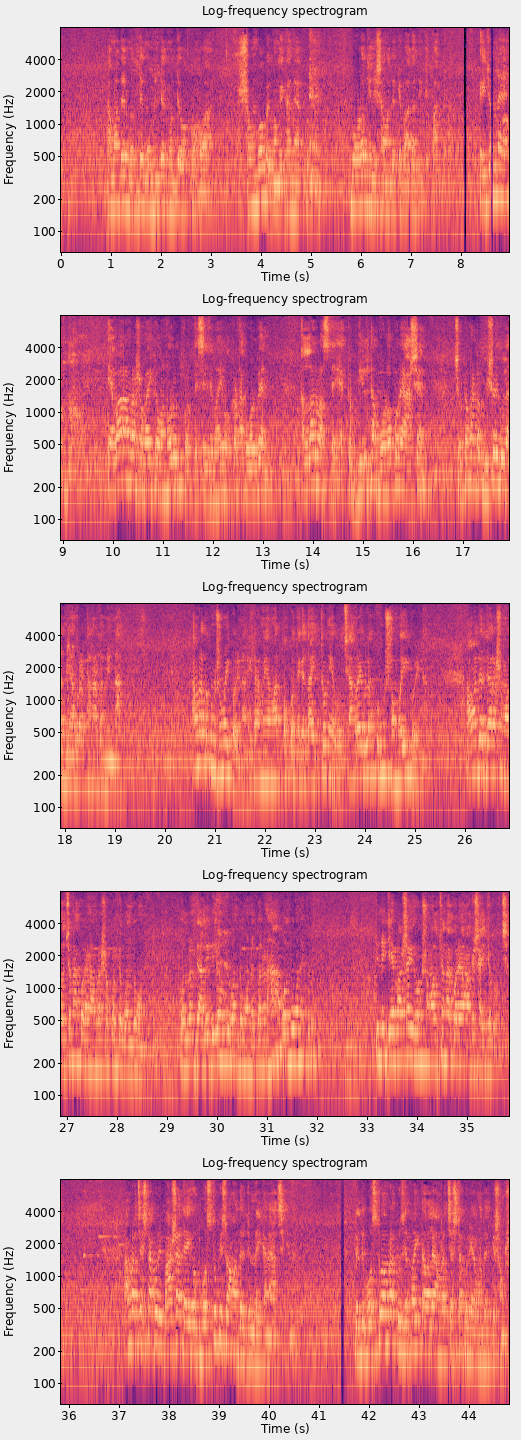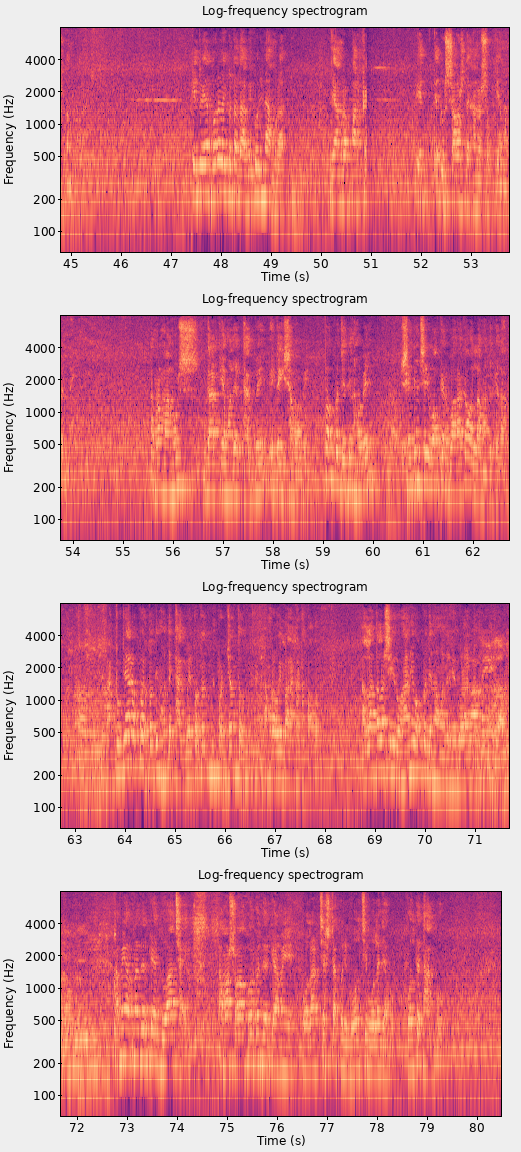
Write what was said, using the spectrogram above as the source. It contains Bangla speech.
আমাদের মধ্যে, মুমিনদের মধ্যে ঐক্য হওয়া সম্ভব এবং এখানে আর কোনো বড় জিনিস আমাদেরকে বাধা দিতে পারবে না। এই জন্যে এবার আমরা সবাইকে অনুরোধ করতেছি যে ভাই অক্ষটা করবেন। আল্লাহর বাস্তে একটু দিলটা বড় করে আসেন, ছোটোখাটো বিষয়গুলো নিয়ে আমরা টানাটানি না। আমরা তো কোনো সময় করি না, এটা আমি আমার পক্ষ থেকে দায়িত্ব নিয়ে বলছি, আমরা এগুলো কোনো সময়ই করি না। আমাদের যারা সমালোচনা করেন, আমরা সকলকে বন্ধু মনে করি। বলবেন গালি দিলেও কি বন্ধু মনে করেন? হ্যাঁ বন্ধু মনে করি। তিনি যে ভাষাই হোক, সমালোচনা করে আমাকে সাহায্য করছে। আমরা চেষ্টা করি ভাষা যাই হোক, বস্তু কিছু আমাদের জন্য এখানে আছে কিনা। যদি বস্তু আমরা খুঁজে পাই, তাহলে আমরা চেষ্টা করি আমাদেরকে সংশোধন করার। কিন্তু এরপরে ওই কথা দাবি করি না আমরা, যে আমরা পারফেক্ট এ দুঃসাহস দেখানোর শক্তি আমাদের নেই। আমরা মানুষ, ঘাটতি আমাদের থাকবে, এটাই স্বাভাবিক। পক্ষ যেদিন হবে, সেদিন সেই ওয়াক্যের বারাকা আল্লাহ আমাদেরকে দান করবে। আর টুটের অক্ষর ততদিন হতে থাকবে, ততদিন পর্যন্ত আমরা ওই বারাকাটা পাবো না। আল্লাহ তালা সেই রুহানি অক্ষ যেন আমাদেরকে গড়ার। আমি আপনাদেরকে দোয়া চাই। আমার সহকর্মীদেরকে আমি বলার চেষ্টা করি, বলছি, বলে যাব, বলতে থাকব।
